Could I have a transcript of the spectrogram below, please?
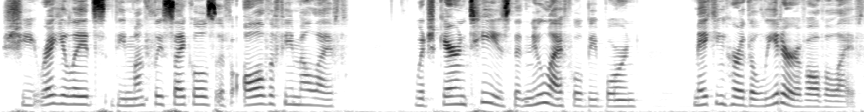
She regulates the monthly cycles of all the female life, which guarantees that new life will be born making her the leader of all the life.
